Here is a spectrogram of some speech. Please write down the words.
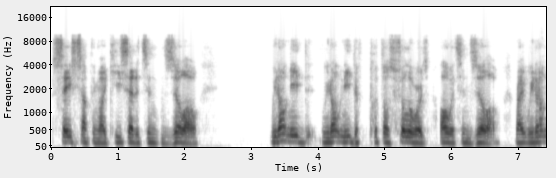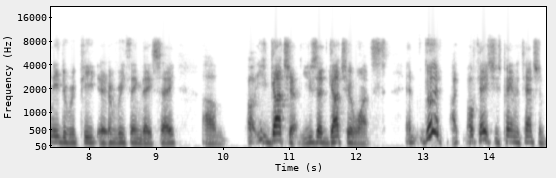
say something like he said it's in Zillow, we don't need we don't need to put those filler words. Oh, it's in Zillow, right? We don't need to repeat everything they say. Um, oh, you gotcha. You said gotcha once, and good. I, okay, she's paying attention.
